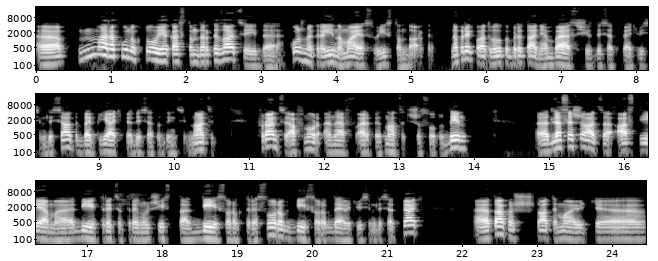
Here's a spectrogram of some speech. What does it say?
Е, на рахунок того, яка стандартизація йде, кожна країна має свої стандарти. Наприклад, Великобританія BS 6580, B5 5117, Франція AFNOR NF R15601. Для США це ASTM D3306 та D4340, D4985. Також Штати мають е,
